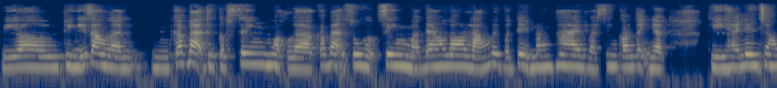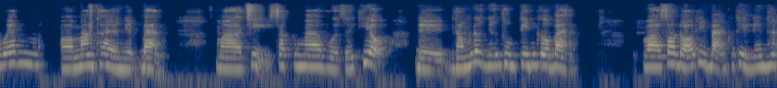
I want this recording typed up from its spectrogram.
Vì ờ, Thủy nghĩ rằng là ừm, các bạn thực tập sinh hoặc là các bạn du học sinh mà đang lo lắng về vấn đề mang thai và sinh con tại Nhật thì hãy lên trang web ờ, mang thai ở Nhật Bản mà chị Sakuma vừa giới thiệu để nắm được những thông tin cơ bản. Và sau đó thì bạn có thể liên hệ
